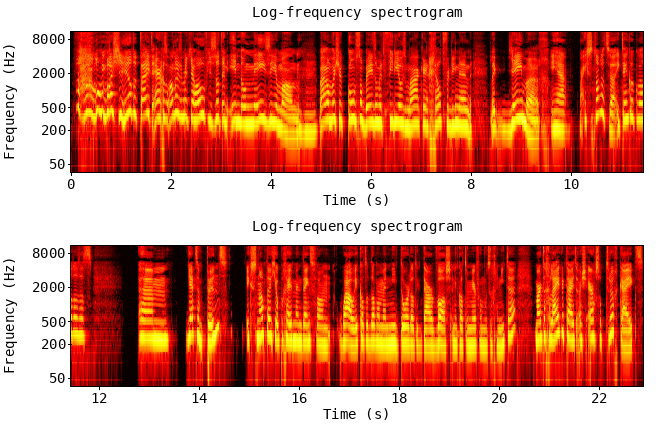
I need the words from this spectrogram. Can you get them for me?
Waarom was je heel de tijd ergens anders met je hoofd? Je zat in Indonesië, man. Mhm. Waarom was je constant bezig met video's maken en geld verdienen? En, like, jemig. Ja, maar ik snap het wel. Ik denk ook wel dat het. ehm, je hebt een punt. Ik snap dat je op een gegeven moment denkt van... wauw, ik had op dat moment niet door dat ik daar was... en ik had er meer van moeten genieten. Maar tegelijkertijd, als je ergens op terugkijkt...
